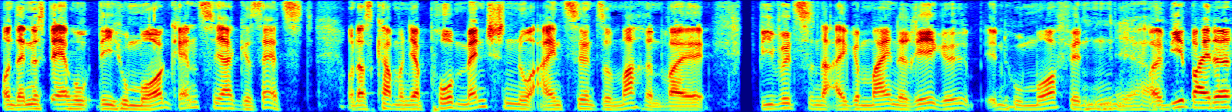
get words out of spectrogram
Und dann ist der, die Humorgrenze ja gesetzt. Und das kann man ja pro Menschen nur einzeln so machen, weil wie willst du eine allgemeine Regel in Humor finden? Ja. Weil wir beide,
